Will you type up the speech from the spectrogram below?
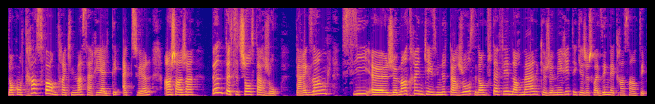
Donc, on transforme tranquillement sa réalité actuelle en changeant une petite chose par jour. Par exemple, si euh, je m'entraîne 15 minutes par jour, c'est donc tout à fait normal que je mérite et que je sois digne d'être en santé.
